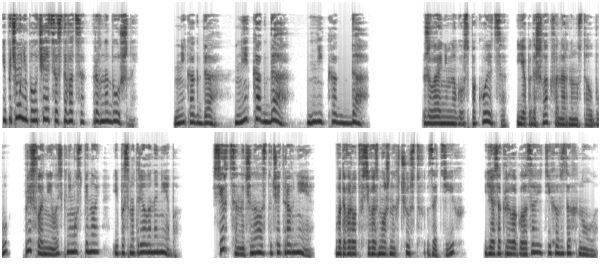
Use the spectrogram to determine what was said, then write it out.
И почему не получается оставаться равнодушной? Никогда, никогда, никогда. Желая немного успокоиться, я подошла к фонарному столбу, прислонилась к нему спиной и посмотрела на небо. Сердце начинало стучать ровнее. Водоворот всевозможных чувств затих. Я закрыла глаза и тихо вздохнула.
